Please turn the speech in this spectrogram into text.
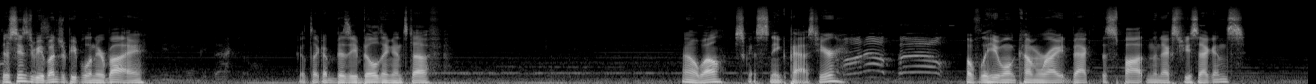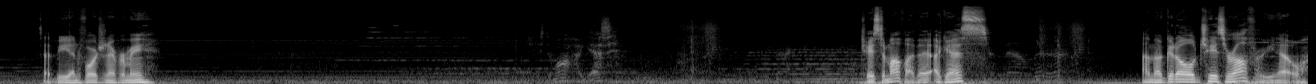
there seems to be a bunch of people nearby. Meaning he won't be back though. It's like a busy building and stuff. Oh well, just gonna sneak past here. Come on out, pal. Hopefully he won't come right back to the spot in the next few seconds. That'd be unfortunate for me. Chased him off, I guess. Chased him off, I bet. I guess. I'm a good old chaser offer, you know.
